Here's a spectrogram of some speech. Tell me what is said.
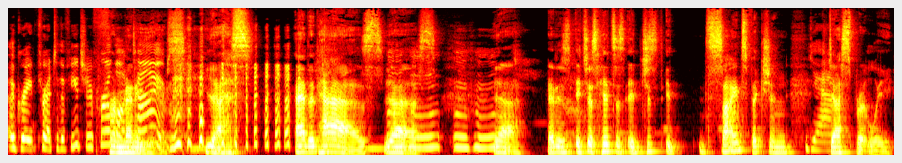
a great threat to the future for, a long time. years. yes, and it has. Yes, Mm-hmm. yeah. It is. It just hits us. It just it science fiction Yeah. desperately,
